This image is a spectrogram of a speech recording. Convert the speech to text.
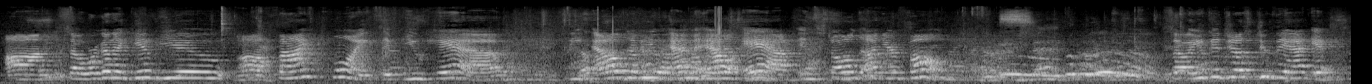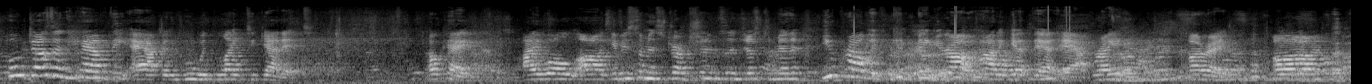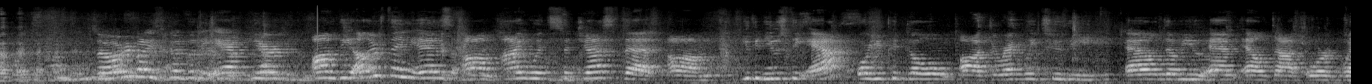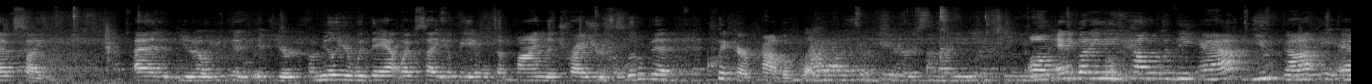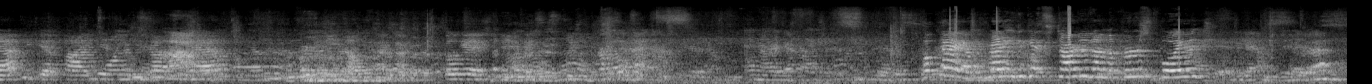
Um, so we're going to give you uh, five points if you have the LWML app installed on your phone. So you can just do that. If, who doesn't have the app and who would like to get it? Okay, I will uh, give you some instructions in just a minute. You probably can figure out how to get that app, right? All right. Um, so everybody's good with the app here. Um, the other thing is um, I would suggest that um, you can use the app or you could go uh, directly to the lwml.org website. And you know, you can, if you're familiar with that website, you'll be able to find the treasures a little bit quicker probably. Um, anybody need help with the app? You've got the app. You get five points. You got the app. Or you need help? Go get Okay, are we ready to get started on the first voyage? Yes.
